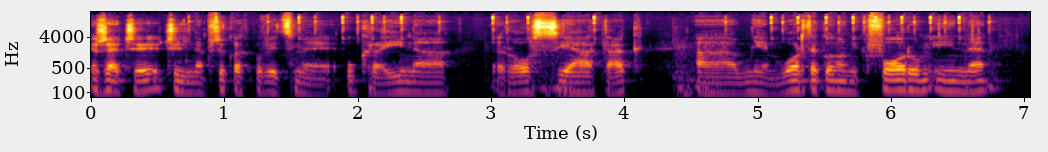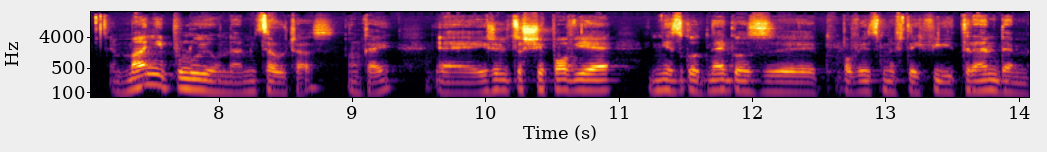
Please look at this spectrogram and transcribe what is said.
rzeczy, czyli na przykład powiedzmy Ukraina, Rosja, tak, a, nie wiem, World Economic Forum i inne, manipulują nami cały czas, okay? E, Jeżeli coś się powie niezgodnego z powiedzmy w tej chwili trendem,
